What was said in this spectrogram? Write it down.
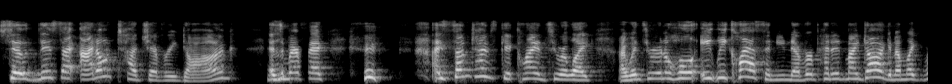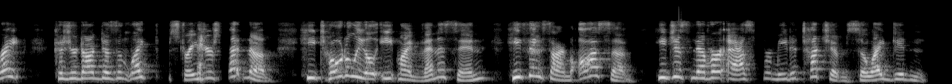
So this I, I don't touch every dog. As a mm-hmm. matter of fact, I sometimes get clients who are like, I went through in a whole eight week class and you never petted my dog. And I'm like, right, because your dog doesn't like strangers petting him. He totally will eat my venison. He thinks I'm awesome. He just never asked for me to touch him. So I didn't.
